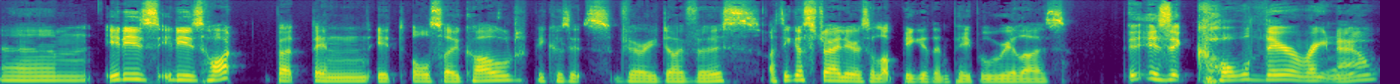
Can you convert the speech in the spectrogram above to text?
Um, it is it is hot, but then it also cold because it's very diverse. I think Australia is a lot bigger than people realise. Is it cold there right now?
